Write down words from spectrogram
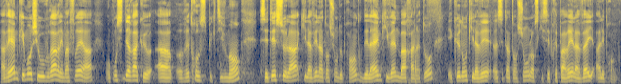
Areem Kemo Ouvrar les Mafrea, on considérera que à, rétrospectivement, c'était cela qu'il avait l'intention de prendre, des Laem Kiven Ba'achanato, et que donc il avait euh, cette intention lorsqu'il s'est préparé la veille à les prendre.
